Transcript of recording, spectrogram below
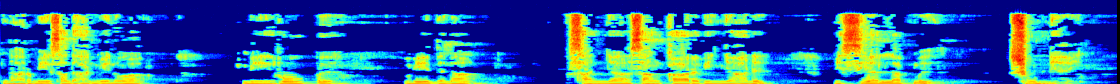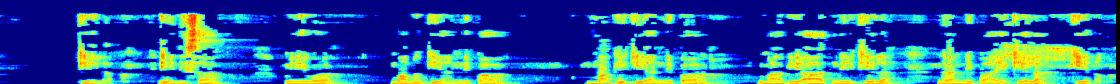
ධර්මයේ සඳහන් වෙනවා මේ රූප වේදනා සංඥා සංකාර විඥාන මේ සියල්ලක්ම ශූන්‍යයි කියලා. ඒ නිසා මේවා මම කියන්න එපා මගේ කියන්න එපා මාගේ ආත්මය කියලා ගන්න එපායි කියලා කියනවා.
